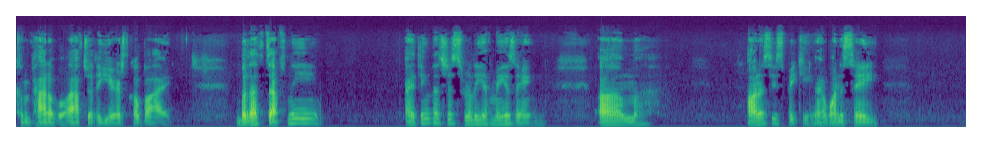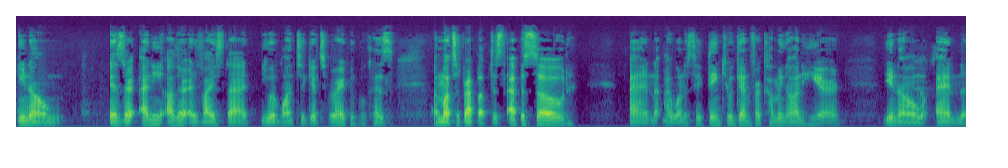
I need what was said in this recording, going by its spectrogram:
compatible after the years go by. But that's definitely, I think that's just really amazing. Um, honestly speaking, I want to say, you know, is there any other advice that you would want to give to married people? Because I'm about to wrap up this episode, and I want to say thank you again for coming on here, you know, and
